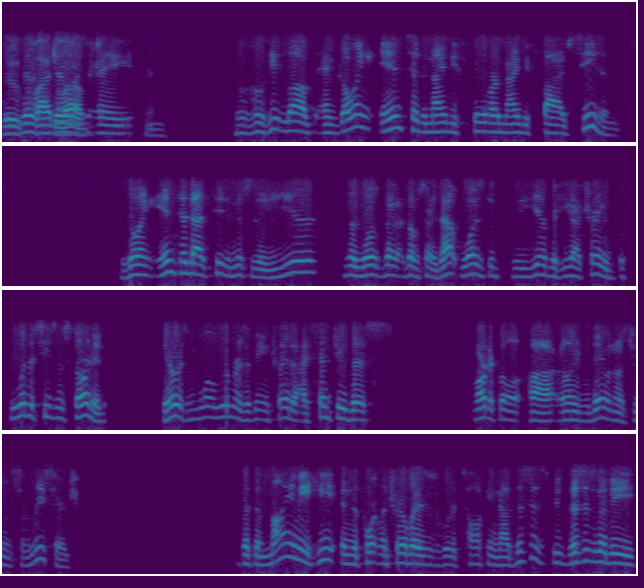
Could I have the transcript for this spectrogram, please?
Yep, who there, Clyde there was a who, who he loved, and going into the 94-95 season, going into that season, this is a year. No, no, no, I'm sorry, that was the, the year, but he got traded before the season started. There was more rumors of being traded. I sent you this article uh, earlier in the day when I was doing some research. But the Miami Heat and the Portland Trailblazers were talking now. This is this is going to be.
